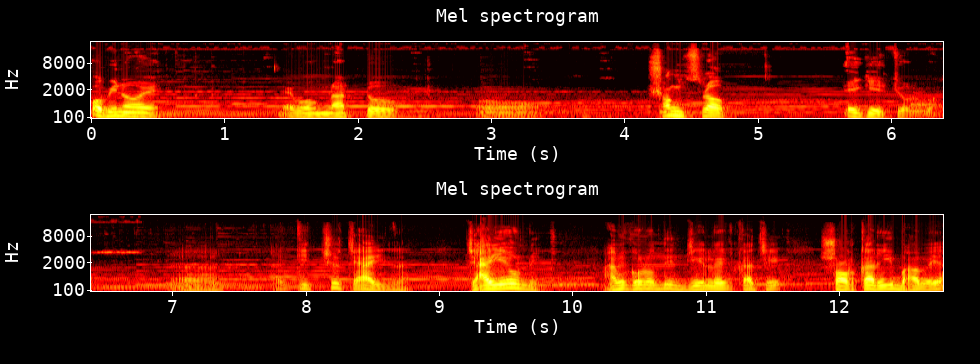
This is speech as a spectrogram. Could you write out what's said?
অভিনয় এবং নাট্য ও সংস্রব এগিয়ে চলল। আহ, কিচ্ছু চাই না চাইও নি। আমি কোনো দিন জেলের কাছে সরকারিভাবে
